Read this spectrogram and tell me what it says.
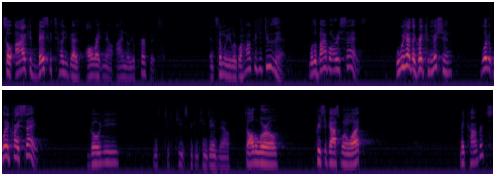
So I could basically tell you guys all right now, I know your purpose. And some of you look, well, how could you do that? Well, the Bible already says. When we had the Great Commission, what, what did Christ say? Go ye, I'm speaking King James now, to all the world, preach the gospel and what? Make converts?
